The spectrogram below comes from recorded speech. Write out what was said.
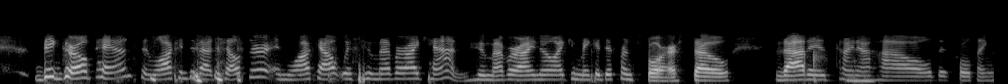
big girl pants and walk into that shelter and walk out with whomever I can, whomever I know I can make a difference for. So that is kind of mm-hmm. how this whole thing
